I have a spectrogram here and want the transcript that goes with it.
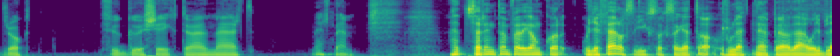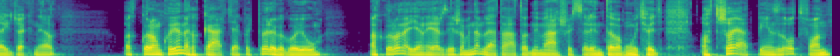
drog függőségtől, mert, mert nem. Hát szerintem pedig, amikor ugye felraksz egy x a rulettnél például, vagy blackjacknél, akkor amikor jönnek a kártyák, vagy pörög a golyó, akkor van egy ilyen érzés, amit nem lehet átadni máshogy szerintem amúgy, hogy a saját pénzed ott van,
